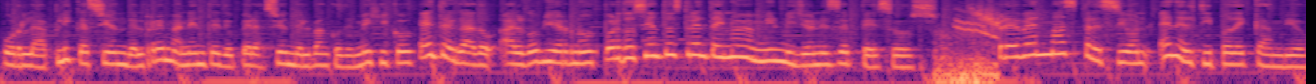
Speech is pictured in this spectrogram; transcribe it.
por la aplicación del remanente de operación del Banco de México entregado al gobierno por 239 mil millones de pesos. Prevén más presión en el tipo de cambio.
